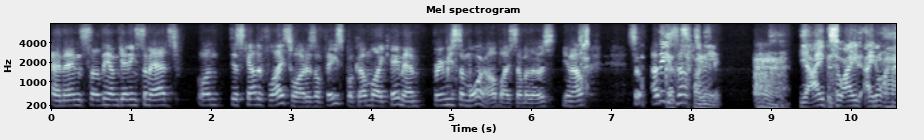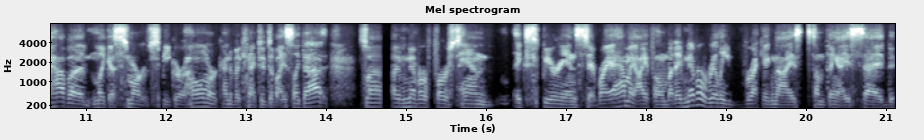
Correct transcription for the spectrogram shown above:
and then suddenly I'm getting some ads on discounted fly swatters on Facebook. I'm like, hey man, bring me some more. I'll buy some of those. You know. So I think That's it's an opportunity. funny. Yeah, I so I I don't have a like a smart speaker at home or kind of a connected device like that. So I've never firsthand experienced it. Right, I have my iPhone, but I've never really recognized something I said,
